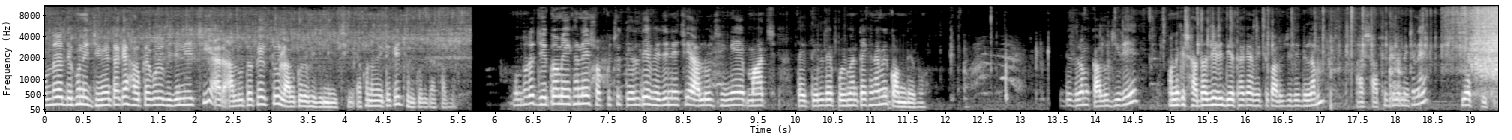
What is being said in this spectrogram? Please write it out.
বন্ধুরা, দেখুন, এই ঝিঙেটাকে হালকা করে ভেজে নিয়েছি আর আলুটাকে একটু লাল করে ভেজে নিয়েছি। এখন আমি এটাকে ঝোল করে দেখাবো। বন্ধুরা, যেহেতু আমি এখানে সব কিছু তেল দিয়ে ভেজে নিয়েছি, আলু, ঝিঙে, মাছ, তাই তেলের পরিমাণটা এখানে আমি কম দেব। দিয়ে দিলাম কালো জিরে। অনেকে সাদা জিরে দিয়ে থাকে, আমি একটু কালো জিরে দিলাম। আর সাথে দিলাম এখানে পেঁয়াজ কুচি।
